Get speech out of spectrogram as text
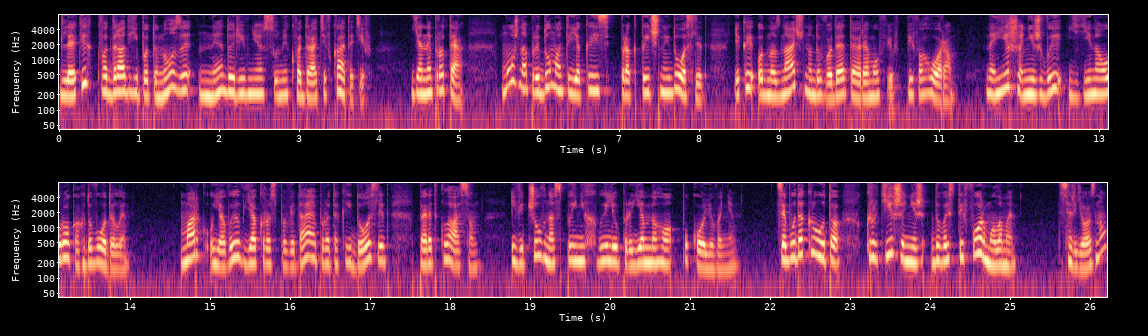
для яких квадрат гіпотенози не дорівнює сумі квадратів катетів. Я не про те. Можна придумати якийсь практичний дослід, який однозначно доведе теорему Піфагора, не гірше, ніж ви її на уроках доводили. Марк уявив, як розповідає про такий дослід перед класом, і відчув на спині хвилю приємного поколювання. Це буде круто, крутіше, ніж довести формулами. Серйозно?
